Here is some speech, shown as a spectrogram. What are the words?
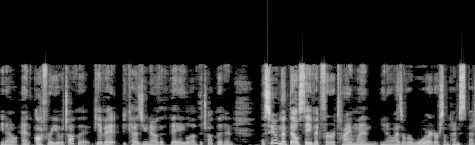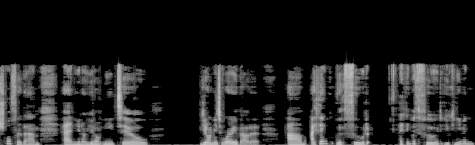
you know, and offer you a chocolate. Give it because you know that they love the chocolate and assume that they'll save it for a time when, you know, as a reward or sometimes special for them. And, you know, you don't need to, you don't need to worry about it. Um, I think with food, I think with food, you can even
